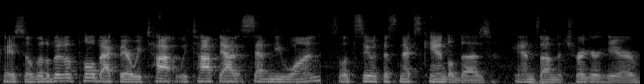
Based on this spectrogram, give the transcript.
Okay, so a little bit of a pullback there. We, top, we topped out at 71. So let's see what this next candle does. Hands on the trigger here.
